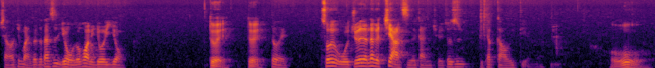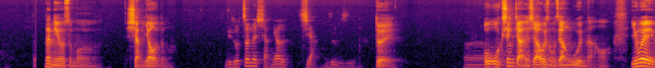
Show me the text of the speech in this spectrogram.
想要去买这个，但是有的话你就会用。对对对，所以我觉得那个价值的感觉就是比较高一点。哦，那你有什么想要的吗？你说真的想要的奖是不是？对。我我先讲一下为什么这样问呢？哦，因为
